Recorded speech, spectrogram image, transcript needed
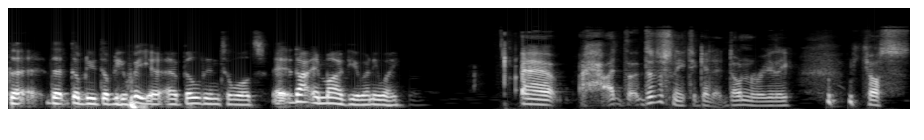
that that WWE are, are building towards. Uh, that, in my view, anyway. Uh, I, they just need to get it done, really, because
